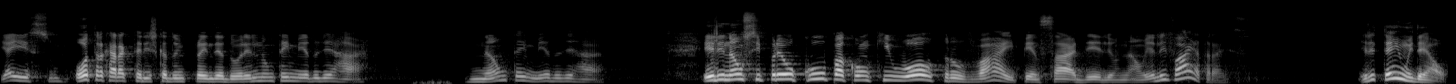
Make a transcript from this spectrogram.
E é isso. Outra característica do empreendedor, ele não tem medo de errar. Não tem medo de errar. Ele não se preocupa com o que o outro vai pensar dele ou não. Ele vai atrás. Ele tem um ideal.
